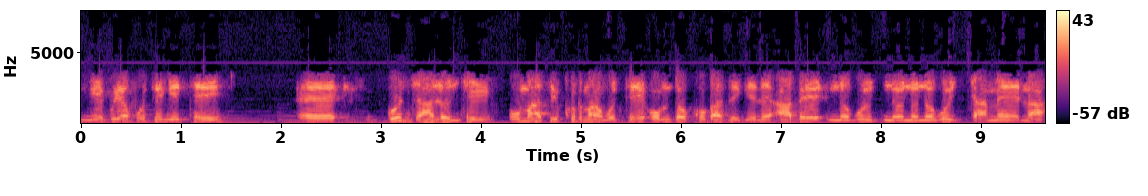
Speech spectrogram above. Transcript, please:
ngibuye futhi ngithi eh kunjalo nje uma sikhuluma ukuthi umuntu okhubazekile abe nokujamela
